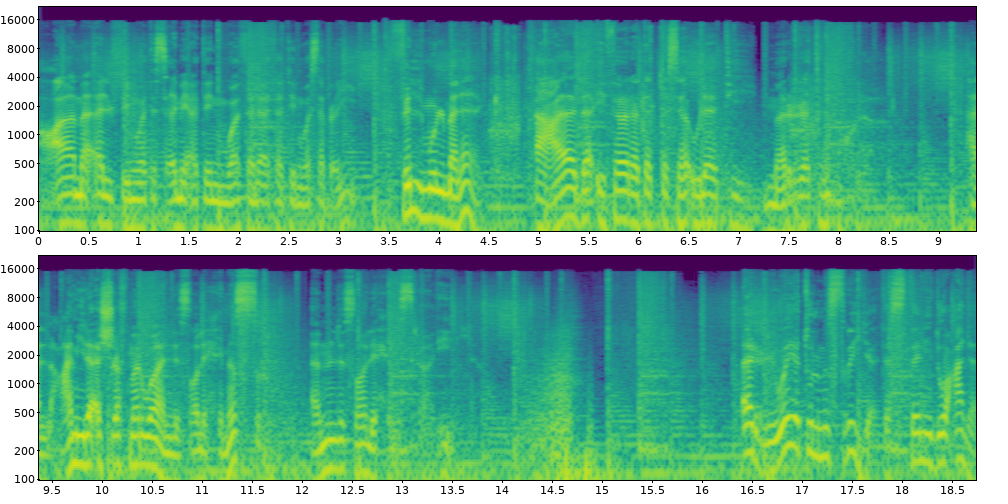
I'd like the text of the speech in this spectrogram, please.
عام 1973 فيلم الملاك. أعاد إثارة التساؤلات مرة أخرى هل عمل أشرف مروان لصالح مصر أم لصالح إسرائيل؟ الرواية المصرية تستند على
